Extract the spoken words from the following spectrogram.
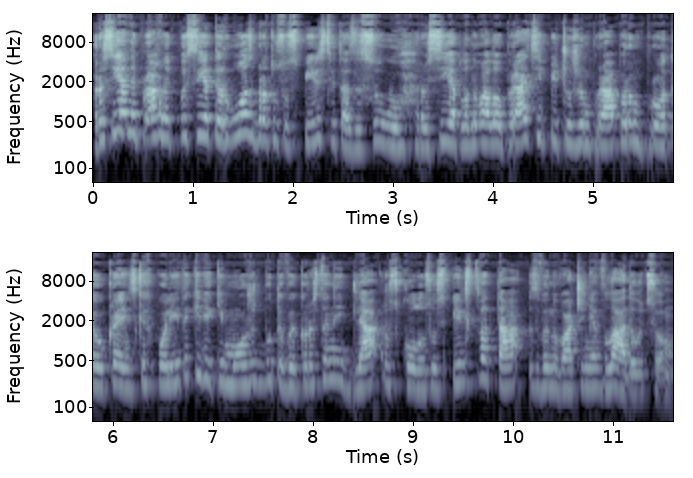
Росіяни прагнуть посіяти розбрат у суспільстві та ЗСУ. Росія планувала операції під чужим прапором проти українських політиків, які можуть бути використані для розколу суспільства та звинувачення влади у цьому.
